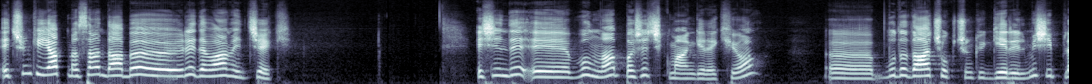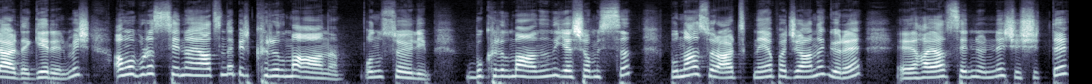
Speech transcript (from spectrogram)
E çünkü yapmasan daha böyle devam edecek. E şimdi e, bununla başa çıkman gerekiyor. Ee, bu da daha çok çünkü gerilmiş, ipler de gerilmiş. Ama burası senin hayatında bir kırılma anı. Onu söyleyeyim. Bu kırılma anını yaşamışsın. Bundan sonra artık ne yapacağına göre e, hayat senin önüne çeşitli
